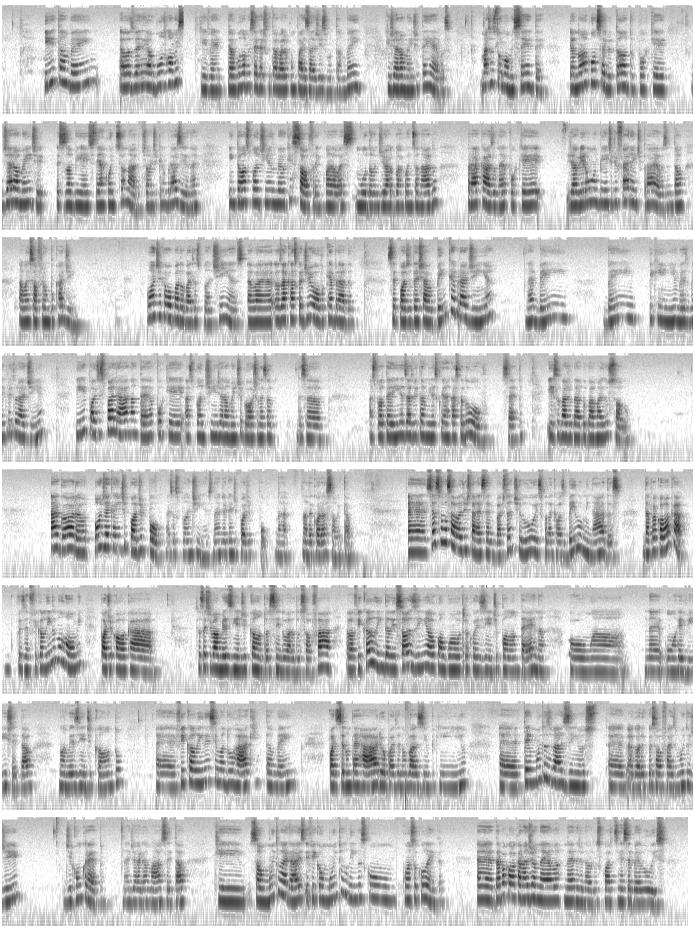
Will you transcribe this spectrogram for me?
E também elas vendem alguns home que vem, tem alguns homesteaders que trabalham com paisagismo também, que geralmente tem elas. Mas os do home center eu não aconselho tanto porque geralmente esses ambientes têm ar-condicionado, principalmente aqui no Brasil, né? Então as plantinhas meio que sofrem quando elas mudam de, do ar-condicionado para casa, né? Porque já viram um ambiente diferente para elas, então elas sofrem um bocadinho. Uma dica boa para adobar essas plantinhas ela é usar casca de ovo quebrada. Você pode deixar bem quebradinha, né? Bem, bem pequenininha mesmo, bem trituradinha e pode espalhar na terra porque as plantinhas geralmente gostam dessa, dessa as proteínas e as vitaminas que tem na casca do ovo, certo? Isso vai ajudar a adubar mais o solo. Agora, onde é que a gente pode pôr essas plantinhas, né? Onde é que a gente pode pôr na, na decoração e tal? É, se a sua sala de estar recebe bastante luz, for daquelas bem iluminadas, dá pra colocar. Por exemplo, fica lindo no home, pode colocar. Se você tiver uma mesinha de canto assim do lado do sofá, ela fica linda ali sozinha ou com alguma outra coisinha, tipo uma lanterna ou uma, né, uma revista e tal, numa mesinha de canto. É, fica linda em cima do rack também. Pode ser num terrário ou pode ser num vasinho pequenininho. É, tem muitos vasinhos é, agora que o pessoal faz muito de, de concreto, né, de argamassa e tal, que são muito legais e ficam muito lindos com, com a suculenta. É, dá pra colocar na janela, né, da janela dos quartos e receber luz,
